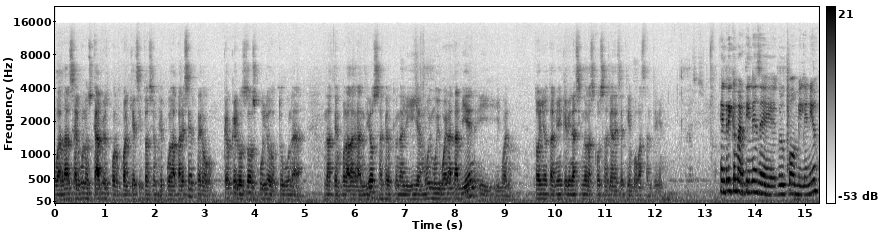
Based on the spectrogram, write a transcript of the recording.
guardarse algunos cambios por cualquier situación que pueda aparecer, pero creo que los dos, Julio tuvo una, una temporada grandiosa, creo que una liguilla muy muy buena también y, bueno, Toño también que viene haciendo las cosas ya desde tiempo bastante bien. Enrique Martínez de Grupo Milenio.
